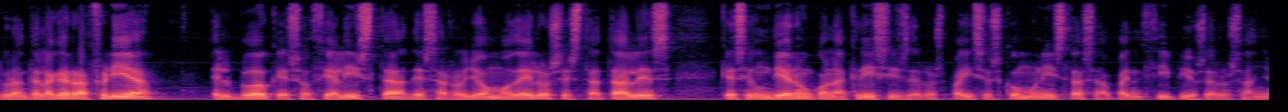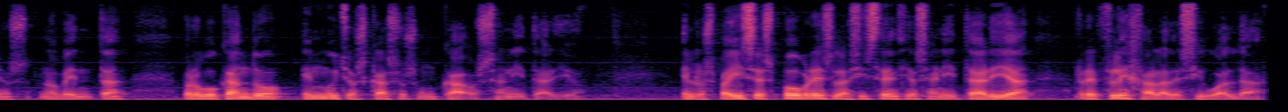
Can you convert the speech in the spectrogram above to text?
Durante la Guerra Fría, el bloque socialista desarrolló modelos estatales que se hundieron con la crisis de los países comunistas a principios de los años 90, provocando en muchos casos un caos sanitario. En los países pobres la asistencia sanitaria refleja la desigualdad.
